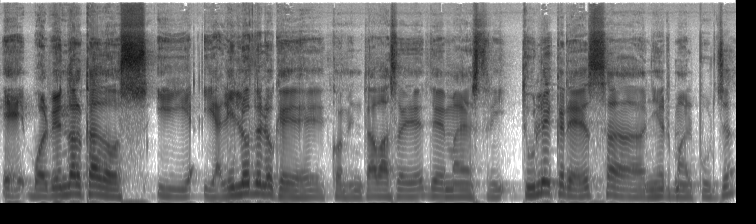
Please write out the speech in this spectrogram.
Eh, volviendo al K2 y, al hilo de lo que comentabas de, Maestri ¿tú le crees a Nirmal Purja?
